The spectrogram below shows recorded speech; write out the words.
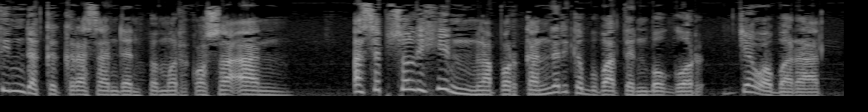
tindak kekerasan dan pemerkosaan. Asep Solihin melaporkan dari Kabupaten Bogor, Jawa Barat.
